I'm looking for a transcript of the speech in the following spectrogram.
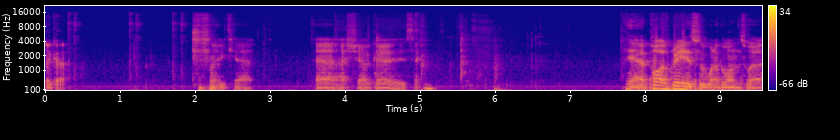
No Okay. okay. Uh, I shall go second. Yeah, Pot of Greed is one of the ones where I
